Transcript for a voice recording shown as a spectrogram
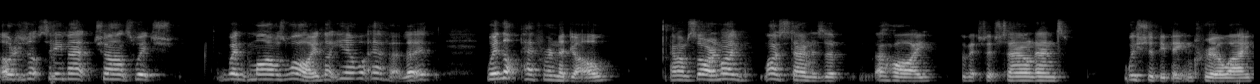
oh, did you not see that chance which went miles wide? Like, yeah, whatever. Like, we're not peppering the goal. And I'm sorry, my, my standards are, are high for Ipswich Town, and we should be beating Crewe away.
